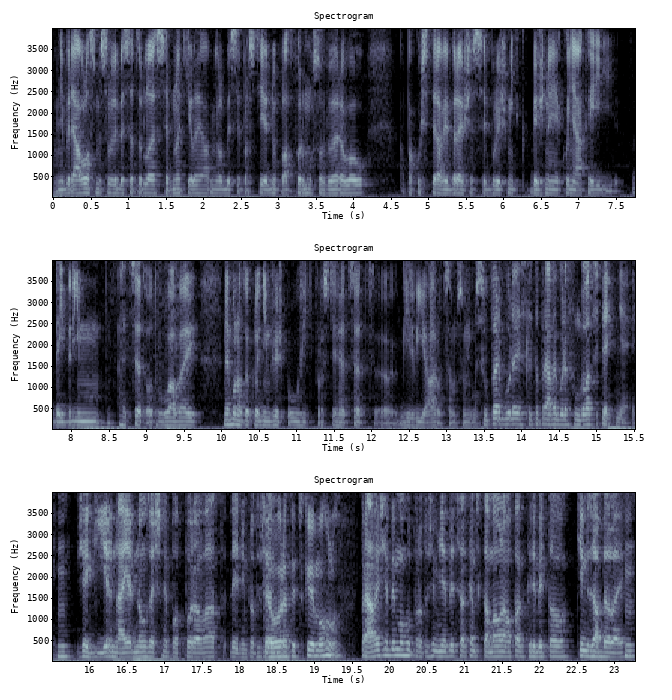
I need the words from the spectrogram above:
A mně by dávalo smysl, kdyby se tohle sjednotili a měl by si prostě jednu platformu softwarovou a pak už si teda vybereš, jestli budeš mít běžný jako nějaký Daydream headset od Huawei, nebo na to klidně můžeš použít prostě headset eh, Gear VR od Samsungu. Super bude, jestli to právě bude fungovat zpětně. Hm. Že Gear najednou začne podporovat Daydream, protože Teoreticky by mohl. Právě, že by mohl, protože mě by celkem zklamalo naopak, kdyby to tím zabili, Hm. hmm.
